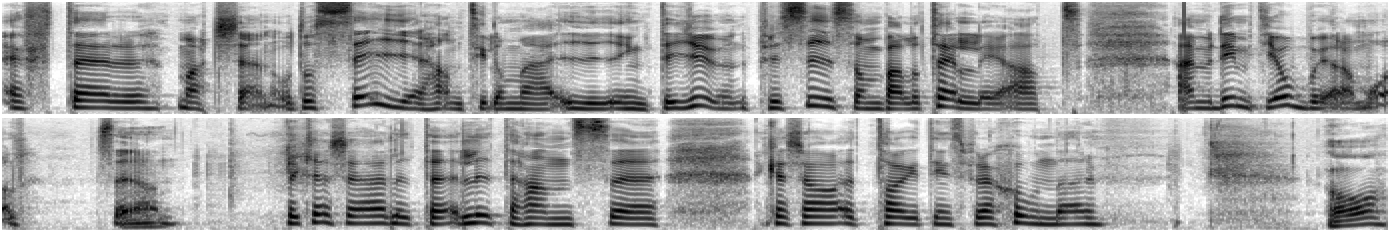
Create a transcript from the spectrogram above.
efter matchen och då säger han till och med i intervjun, precis som Balotelli, att Nej, men det är mitt jobb att göra mål. Säger mm. han. Det kanske är lite, lite hans... Han eh, kanske har tagit inspiration där. Ja,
